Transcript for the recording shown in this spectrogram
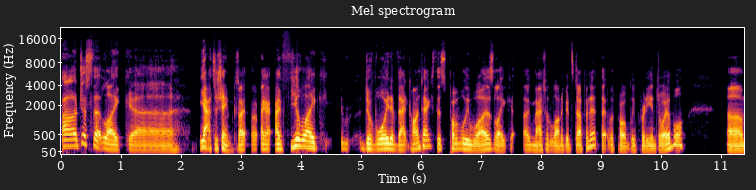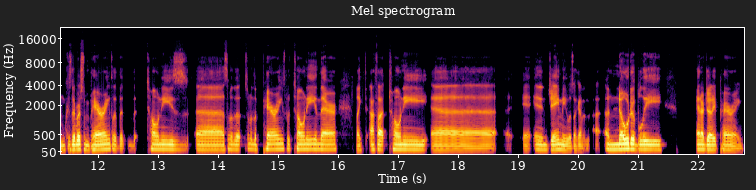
Uh, just that, like, uh, yeah, it's a shame because I, I, I feel like devoid of that context, this probably was like a match with a lot of good stuff in it that was probably pretty enjoyable. Um, because there were some pairings like the, the Toni's, uh, some of the some of the pairings with Toni in there. Like I thought Toni, uh, and Jamie was like a, a notably energetic pairing.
